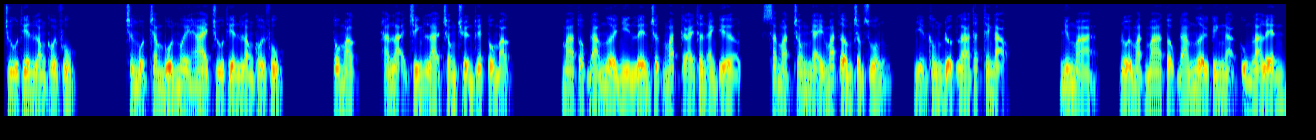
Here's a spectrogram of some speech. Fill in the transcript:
Chu thiên long khôi phục. Chương một trăm bốn mươi hai chu thiên long khôi phục. Tô mặc, hắn lại chính là trong truyền thuyết tô mặc. Ma tộc đám người nhìn lên trước mắt cái thân ảnh kia, sắc mặt trong nháy mắt âm trầm xuống, nhịn không được la thất thanh đạo. Nhưng mà, đối mặt ma tộc đám người kinh ngạc cùng la lên,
